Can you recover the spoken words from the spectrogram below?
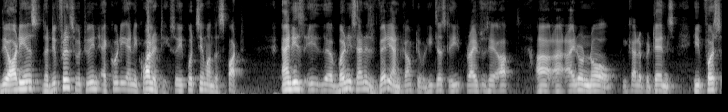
the audience the difference between equity and equality? So he puts him on the spot, and he's, he, the Bernie Sanders is very uncomfortable. He just he tries to say, uh, uh, I, I don't know. He kind of pretends. He first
